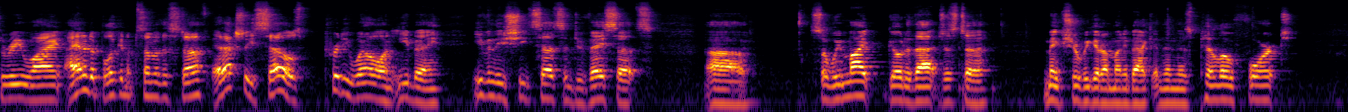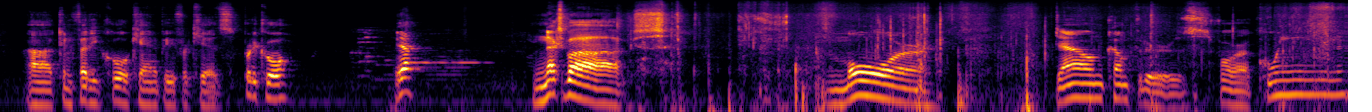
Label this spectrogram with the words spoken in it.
three white. I ended up looking up some of the stuff. It actually sells pretty well on eBay, even these sheet sets and duvet sets. Uh, so we might go to that just to make sure we get our money back. And then this Pillow Fort uh, Confetti Cool Canopy for kids. Pretty cool. Yeah. Next box. More down comforters for a queen.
